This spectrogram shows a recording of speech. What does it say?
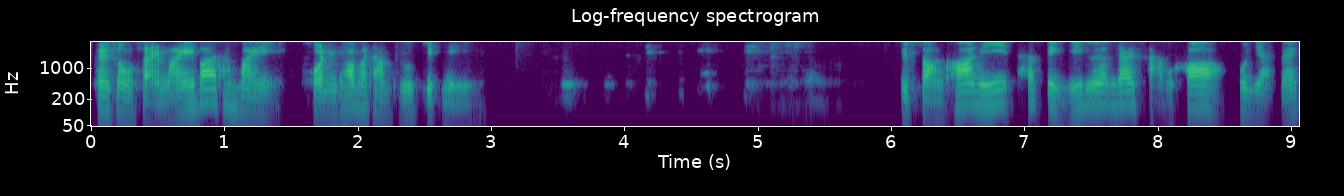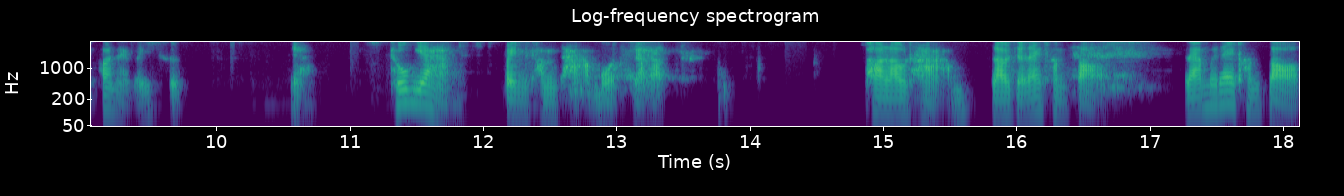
เคยสงสัยไหมว่าทำไมคนเข้ามาทำธุรกิจนี้ สิบสองข้อนี้ถ้าสิ่งที่เลือกได้สามข้อ คุณอยากได้ข้อไหนมากที่สุดเนี่ยทุกอย่างเป็นคำถามหมดนะครับ พอเราถามเราจะได้คำตอบ และไม่ได้คำตอบ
